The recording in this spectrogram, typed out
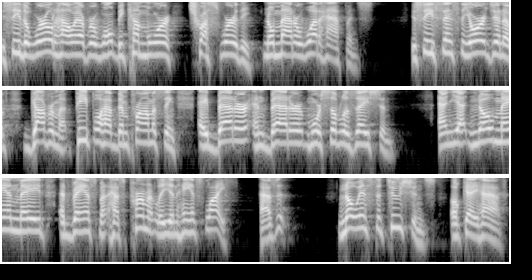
You see, the world, however, won't become more trustworthy no matter what happens. You see, since the origin of government, people have been promising a better and better, more civilization. And yet, no man made advancement has permanently enhanced life, has it? No institutions, okay, have.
